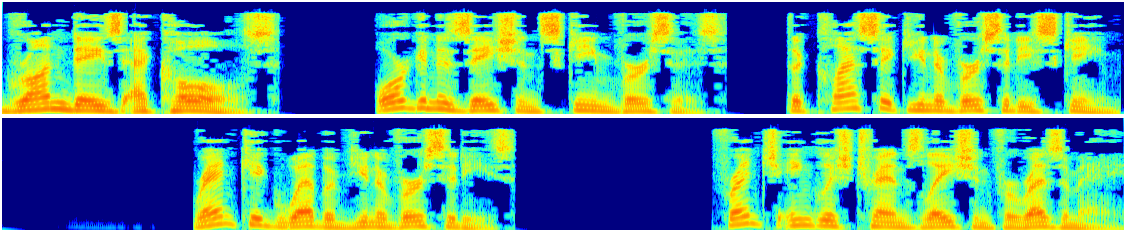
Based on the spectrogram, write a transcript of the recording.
Grandes Écoles. Organization scheme versus the classic university scheme. Rankig Web of Universities. French-English translation for resume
